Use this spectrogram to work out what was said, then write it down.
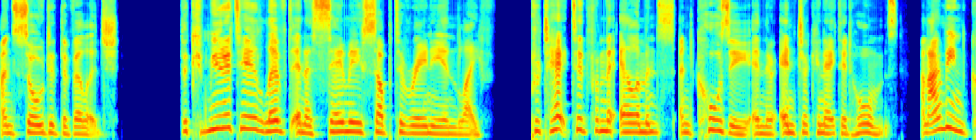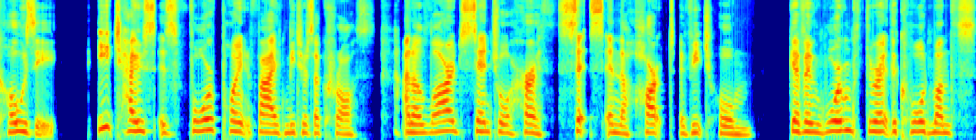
and so did the village. The community lived in a semi subterranean life, protected from the elements and cozy in their interconnected homes. And I mean cozy. Each house is 4.5 metres across, and a large central hearth sits in the heart of each home, giving warmth throughout the cold months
